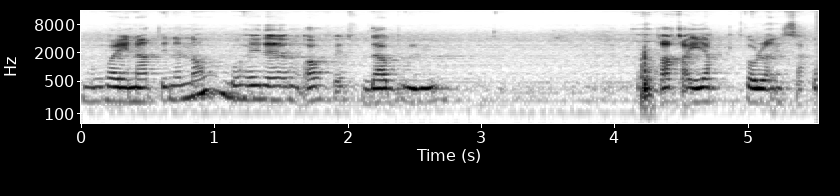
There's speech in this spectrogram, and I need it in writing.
Buhay natin ano? Buhay na ng office, W. Nakakaiyak ko lang isa ko.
